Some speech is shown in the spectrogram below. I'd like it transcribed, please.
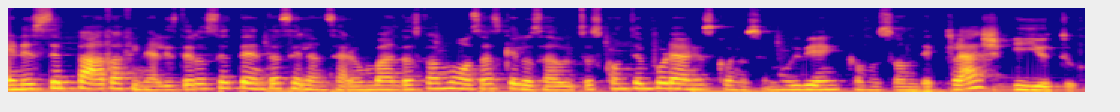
En este pub a finales de los 70 se lanzaron bandas famosas que los adultos contemporáneos conocen muy bien como son The Clash y YouTube.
